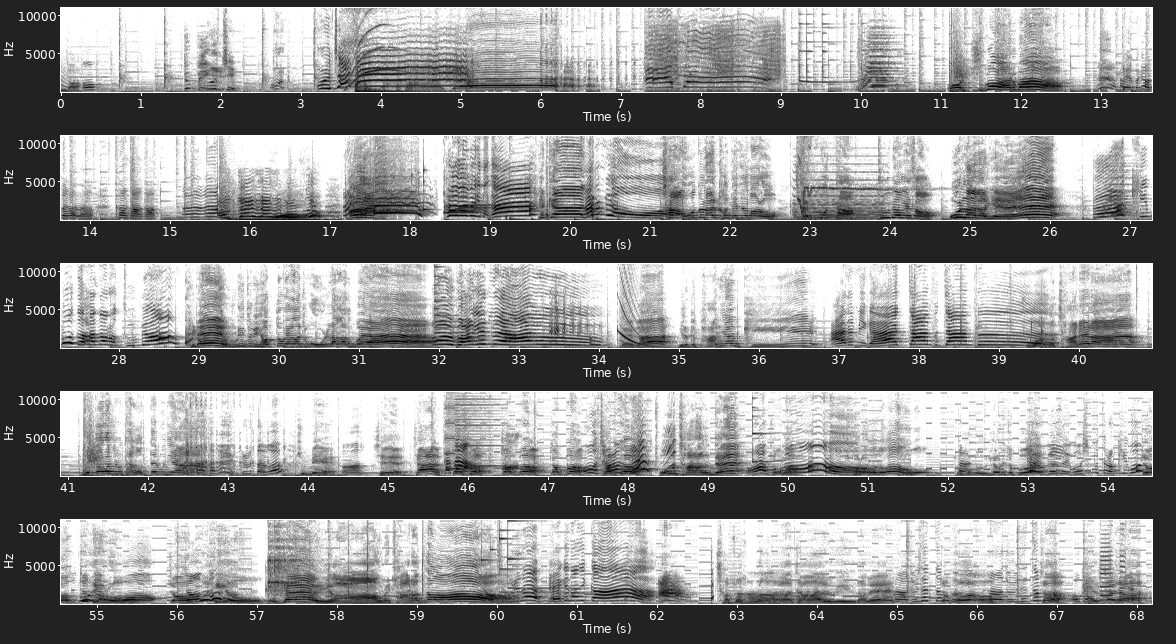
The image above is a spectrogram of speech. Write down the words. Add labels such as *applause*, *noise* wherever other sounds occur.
간다. 어 뚝배기. 옳지 옳 옳지 가자. 어 죽어 아르마. 가자 가자 가자 가 가 가 안돼 없어. 가가백이다 가 백현. 표자 오늘 할 컨텐츠 바로 잼모타 두 명에서 올라가게. 아 키보드 하나로 두 명? 그래 우리들이 협동해가지고 올라가는 거야. 아 망했네 아유 내가 이렇게 방향키. 아름이가 점프 점프 좋아 너 잘해라. 너 떨어지면 다 너 때문이야. *laughs* 그렇다고? 준비. 어 시작. 가자. 점프 점프 점프. 오, 점프. 잘하는데? 오 잘하는데? 어, 잠깐만. 뭐야? 잘하는구나. 오. 점프 헤어리 점프. 자 여기서 이거 시프트로 키고 점프 저쪽으로. 히로. 어. 점프 점프. 히로. 오케이. 야 우리 잘한다. 역시 우리는 배그나니까 자 좋아서 아, 올라가자. 자, 자 가자. 여기 그다음에. 하나 둘 셋 점프, 점프, 어. 하나 둘 셋 점프 자. 오케이 자, 오케이 자.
